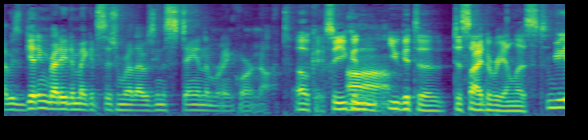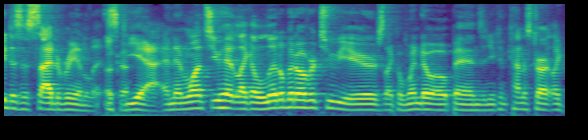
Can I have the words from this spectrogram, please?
I was getting ready to make a decision whether I was going to stay in the Marine Corps or not. Okay, so you can Uh, you get to decide to reenlist. You get to decide to re-enlist. Okay. Yeah, and then once you hit like a little bit over two years, like a window opens, and you can kind of start like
